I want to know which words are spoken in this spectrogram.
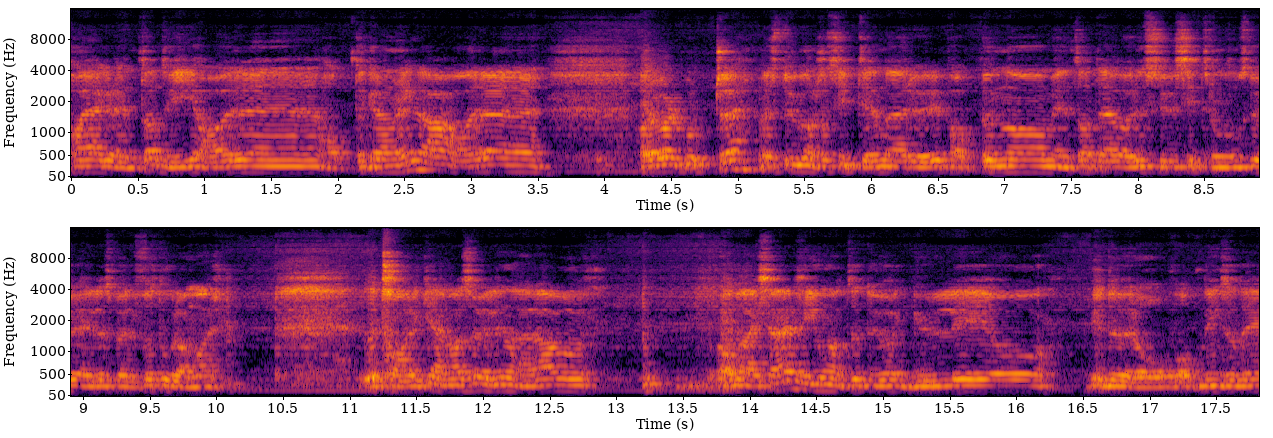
har jeg glemt at vi har eh, hatt en krangling. Da har, eh, har det vært borte. Mens du kanskje har sittet igjen der rød i pappen og ment at jeg var en sur sitron som skulle heller spille for Storhamar. Det tar ikke jeg meg så veldig nær av, av deg, Kjær, i og med at du har gull i, og i døråpning, så det,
